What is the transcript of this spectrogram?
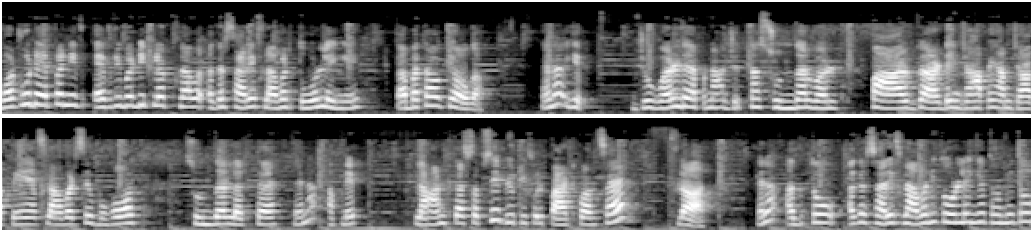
What would happen if everybody pluck flower अगर सारे फ्लावर तोड़ लेंगे तो आप बताओ क्या होगा? है ना? ये जो वर्ल्ड है अपना जो इतना सुंदर वर्ल्ड पार्क गार्डन जहाँ पे हम जाते हैं फ्लावर से बहुत सुंदर लगता है। है ना? अपने प्लांट का सबसे ब्यूटीफुल पार्ट कौन सा है? फ्लावर है ना? अग तो अगर सारे फ्लावर ही तोड़ लेंगे तो हमें तो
